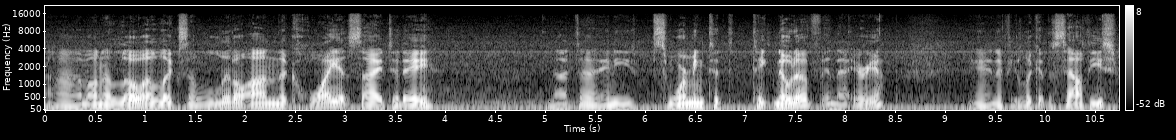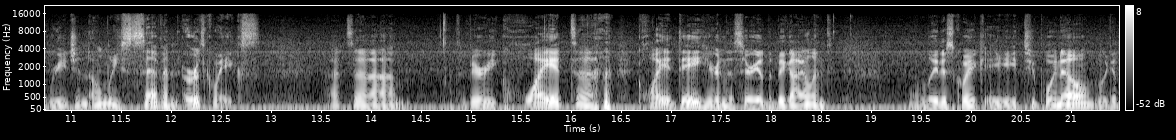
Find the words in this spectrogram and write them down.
uh, Mauna Loa looks a little on the quiet side today. Not uh, any swarming to take note of in that area. And if you look at the southeast region, only seven earthquakes. That's uh, a very quiet, uh, quiet day here in this area of the Big Island. Latest quake, a 2.0. Look at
